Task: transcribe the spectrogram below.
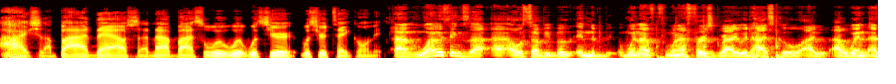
all right, should I buy now? Should I not buy? So what, what, what's your what's your take on it? Um, one of the things I, I always tell people in the when I when I first graduated high school, I, I went, I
